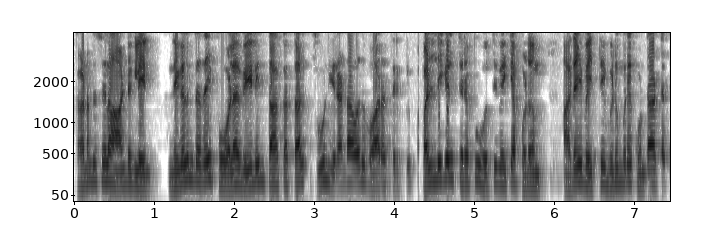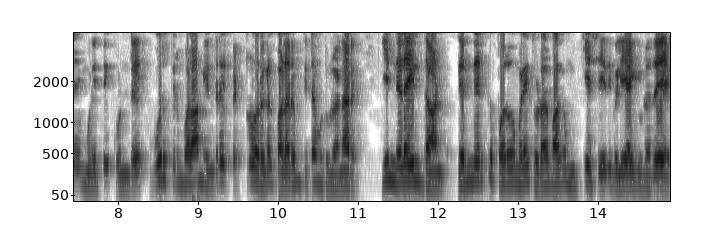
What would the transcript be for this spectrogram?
கடந்த சில ஆண்டுகளில் நிகழ்ந்ததை போல வெயிலின் தாக்கத்தால் ஜூன் இரண்டாவது வாரத்திற்கு பள்ளிகள் திறப்பு ஒத்திவைக்கப்படும். அதை வைத்து விடுமுறை கொண்டாட்டத்தை முடித்து கொண்டு ஊர் திரும்பலாம் என்று பெற்றோர்கள் பலரும் திட்டமிட்டுள்ளனர். இந்நிலையில் தான் தென்மேற்கு பருவமழை தொடர்பாக முக்கிய செய்தி வெளியாகியுள்ளது.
